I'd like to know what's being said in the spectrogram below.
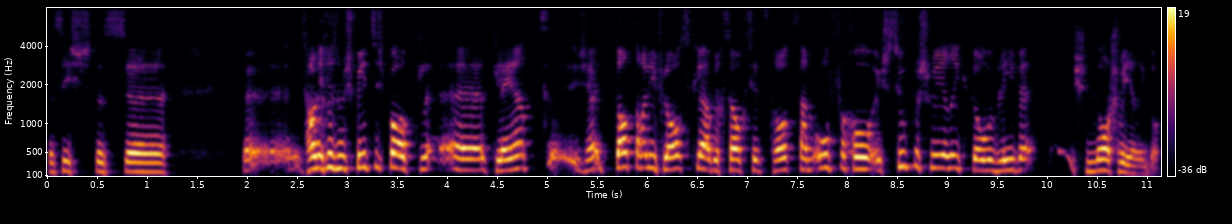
das ist das, äh, äh, das habe ich aus dem Spitzensport äh, gelernt. Ist eine totale Floskel, aber ich sage es jetzt trotzdem. Offen ist super schwierig, da oben bleiben ist noch schwieriger.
